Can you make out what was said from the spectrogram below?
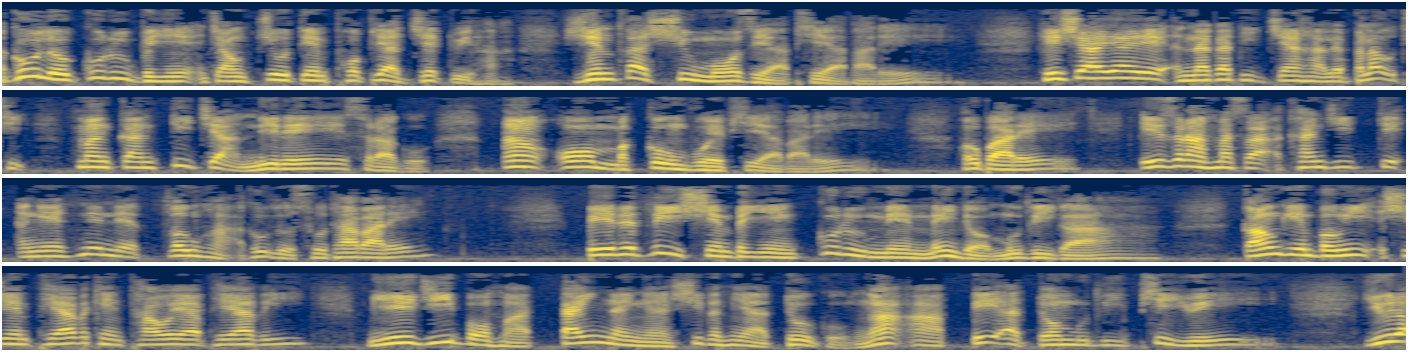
အခုလိုကုရုဘရင်အကြောင်းကြိုတင်ဖော်ပြချက်တွေဟာရင်သက်ရှုမောစရာဖြစ်ရပါတယ် ဟေရှာယရဲ့အနာဂတ်ကျမ်းဟာလည်းဘလောက်အထိမှန်ကန်တိကျနေတယ်ဆိုတာကိုအံ့ဩမကုံပွေဖြစ်ရပါတယ်ဟုတ်ပါတယ်ဣဇရမှတ်စာအခန်းကြီး1အငယ်1နဲ့3ဟာအခုလိုဆိုထားပါတယ်ပေရတိရှင်ဘရင်ကုရုမင်းမိန်တော်မူသည်ကားကောင်းကင်ဘုံ၏အရှင်ဘုရားသခင်ထာဝရဘုရားသည်မြေကြီးပေါ်မှတိုင်းနိုင်ငံရှိသမျှတို့ကိုငါအားပေးအပ်တော်မူသည်ဖြစ်၍ယူရ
